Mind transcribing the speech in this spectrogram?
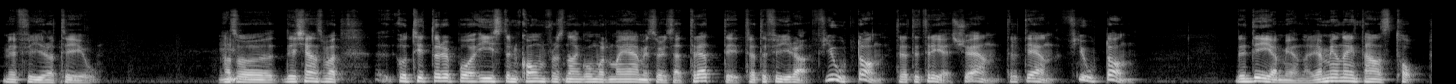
Med 4 TO. Alltså det känns som att, och tittar du på Eastern Conference när han går mot Miami så är det så här 30, 34, 14, 33, 21, 31, 14. Det är det jag menar. Jag menar inte hans topp.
